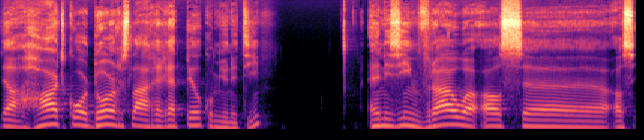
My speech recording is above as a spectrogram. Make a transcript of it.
de hardcore doorgeslagen red pill community. En die zien vrouwen als, uh, als,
